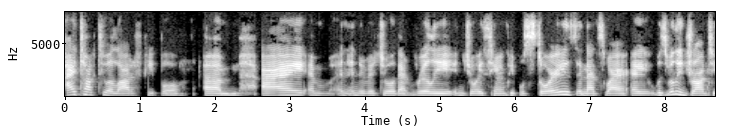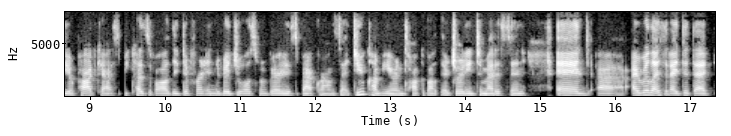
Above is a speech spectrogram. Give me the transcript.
I talk to a lot of people. Um, I am an individual that really enjoys hearing people's stories, and that's why I was really drawn to your podcast because of all the different individuals from various backgrounds that do come here and talk about their journey to medicine. And uh, I realized that I did that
